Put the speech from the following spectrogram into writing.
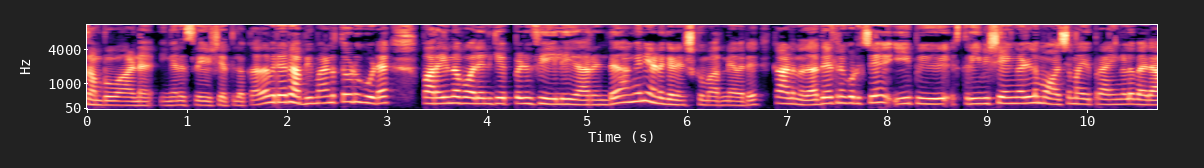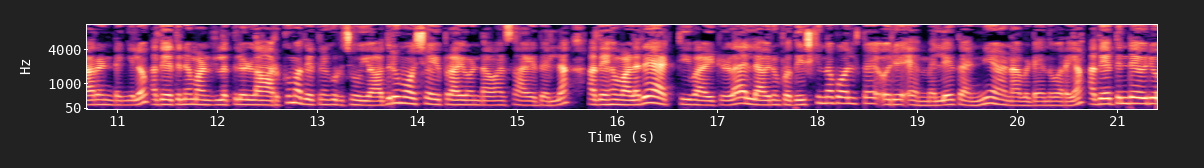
സംഭവമാണ് ഇങ്ങനെ സ്ത്രീ വിഷയത്തിലൊക്കെ. അത് അവരൊരു അഭിമാനത്തോടു കൂടെ പറയുന്ന പോലെ എനിക്ക് എപ്പോഴും ഫീൽ ചെയ്യാറുണ്ട്. അങ്ങനെയാണ് ഗണേഷ് കുമാറിനെ അവർ കാണുന്നത്. അദ്ദേഹത്തിനെ കുറിച്ച് ഈ സ്ത്രീ വിഷയങ്ങളിൽ മോശം അഭിപ്രായങ്ങൾ വരാറുണ്ടെങ്കിലും അദ്ദേഹത്തിന്റെ മണ്ഡലത്തിലുള്ള ആർക്കും അദ്ദേഹത്തിനെ കുറിച്ച് യാതൊരു മോശം അഭിപ്രായവും ഉണ്ടാവാൻ സാധ്യതയല്ല. അദ്ദേഹം വളരെ ആക്റ്റീവ് ആയിട്ടുള്ള എല്ലാവരും പ്രതീക്ഷിക്കുന്ന പോലത്തെ ഒരു എം എൽ എ തന്നെയാണ് അവിടെ എന്ന് പറയാം. അദ്ദേഹത്തിന്റെ ഒരു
